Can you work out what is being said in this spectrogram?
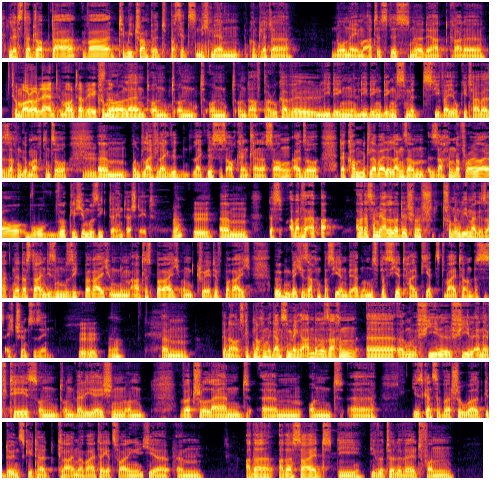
Letzter Drop da war Timmy Trumpet, was jetzt nicht mehr ein kompletter No-Name-Artist ist. Ne? Der hat gerade Tomorrowland immer unterwegs. Ne? Tomorrowland ne? und und und und auf Perukaville Leading Leading Dings mit Steve Aoki teilweise Sachen gemacht und so. Mhm. Ähm, und Life like, like This ist auch kein kleiner Song. Also da kommen mittlerweile langsam Sachen auf Royal I.O., wo wirkliche Musik dahinter steht. Ne? Mhm. Ähm, das, aber das, aber das haben ja alle Leute schon, schon irgendwie immer gesagt, ne, dass da in diesem Musikbereich und im Artist-Bereich und Creative-Bereich irgendwelche Sachen passieren werden. Und es passiert halt jetzt weiter und das ist echt schön zu sehen. Mhm. Ja? Ähm, genau, es gibt noch eine ganze Menge andere Sachen, äh, irgendwie viel, viel NFTs und, und Valuation und Virtual Land ähm, und äh, dieses ganze Virtual World Gedöns geht halt klar immer weiter. Jetzt vor allen Dingen hier ähm, Other, Other Side, die, die virtuelle Welt von,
